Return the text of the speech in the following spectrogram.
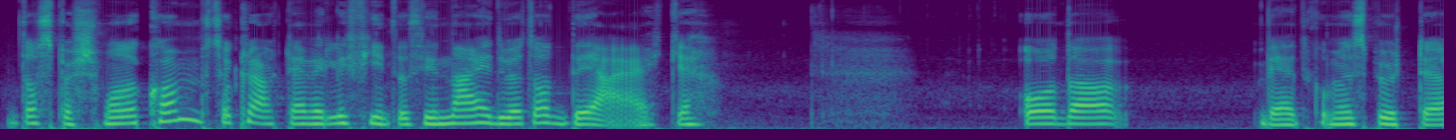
da spørsmålet kom, så klarte jeg veldig fint å si nei, du vet hva, det er jeg ikke. Og da vedkommende spurte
